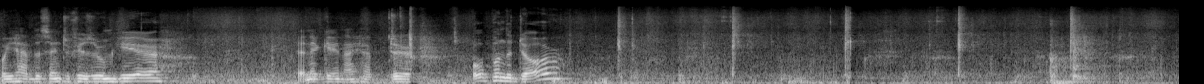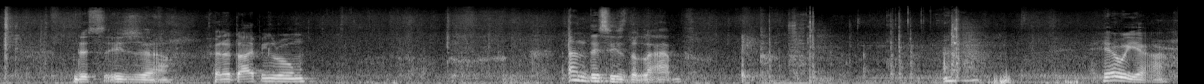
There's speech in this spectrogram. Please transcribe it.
We have the centrifuge room here. And again I have to open the door. This is phenotyping room. And this is the lab. Here we are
